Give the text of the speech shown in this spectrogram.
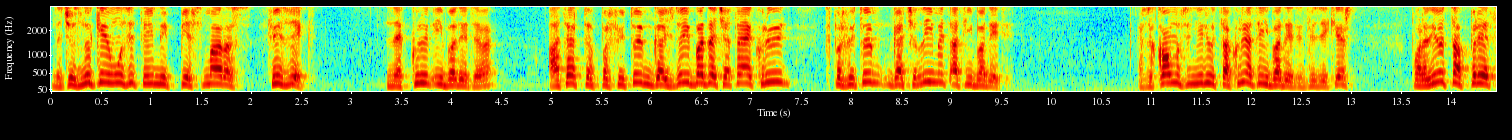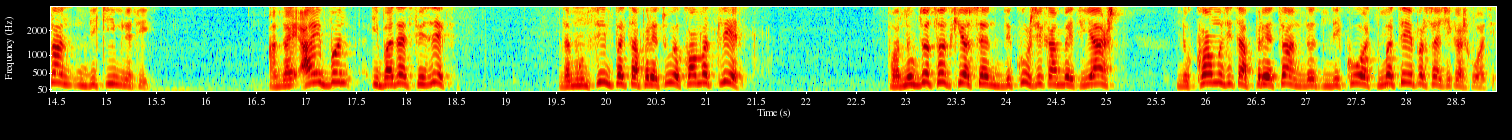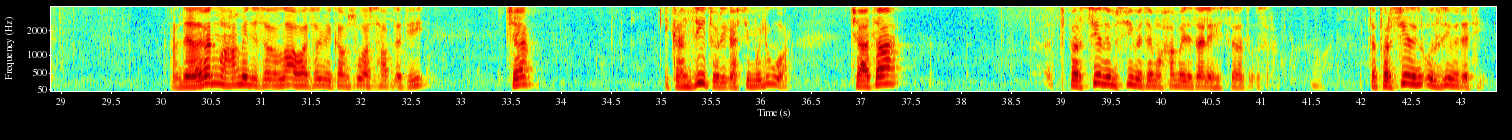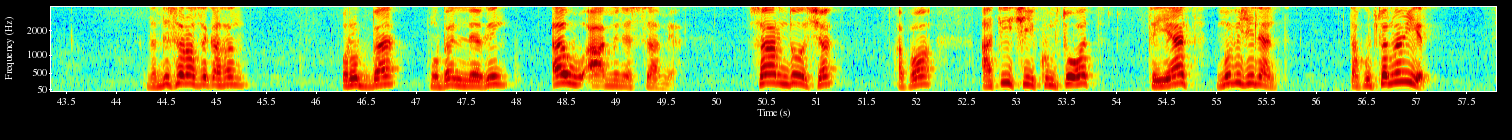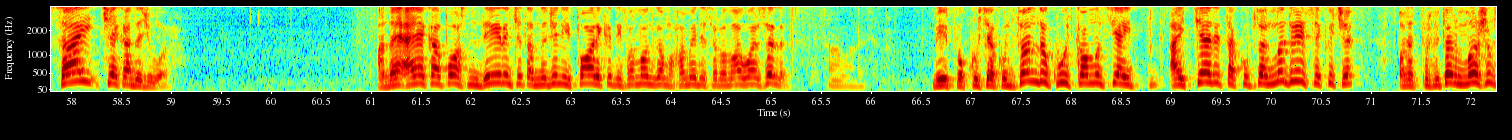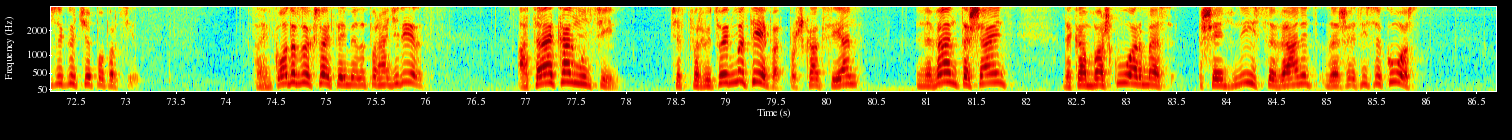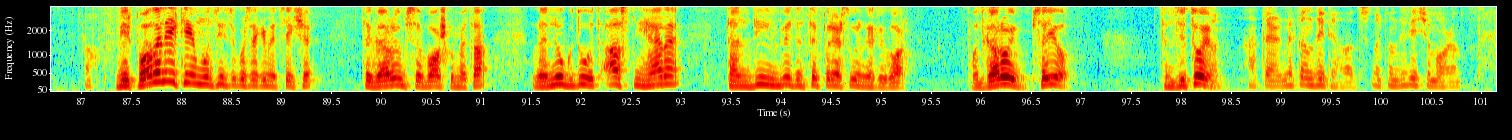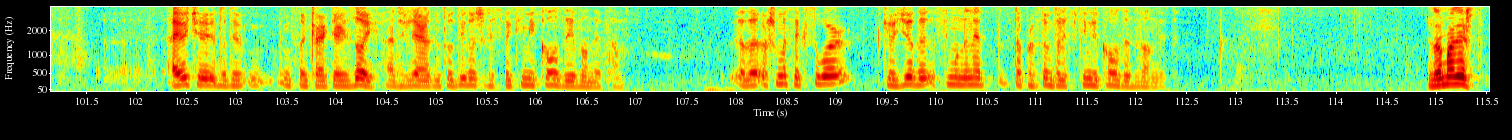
Në qoftë se nuk kemi mundësi të jemi pjesëmarrës fizik në kryerjen e ibadeteve, atëherë të përfitojmë nga çdo ibadet që ata e kryejnë, të përfitojmë nga qëllimet e atij ibadeti. Se ka mundësi njeriu ta kryen atë ibadetin fizikisht, por edhe jo ta përjeton ndikimin e tij. Andaj, ai bën ibadet fizik dhe mundësinë për ta përjetu e ka më të lehtë, Por nuk do të thotë kjo se dikush që ka mbetë jashtë nuk ka mundësi ta përjeton dhe të ndikohet më tepër se ai që ka shkuar atje. Prandaj edhe Muhamedi sallallahu alaihi wasallam i ka mësuar sahabët e tij që i ka nxitur, i ka stimuluar që ata të përcjellin mësimet e Muhamedit alayhi salatu wasallam. Të përcjellin udhëzimet e tij. Dhe në disa raste ka thënë rubba muballaghin aw'a min sami' Sa herë ndodh që apo atij që i kumtohet të jetë më vigjilent, ta kupton më mirë se ai që e ka dëgjuar. Andaj ai e ka pas nderin që ta ndëgjon i pari këtë informatë nga Muhamedi sallallahu alaihi wasallam. Sallallahu alaihi wasallam. Mirëpo kur t'ia kumton dikujt ka mundësi ai ai tjetri ta kupton më drejt se ky që ose të përfiton më shumë se ky që po përcjell. Dhe në kuadër të kësaj themi edhe për haxhilerët. Ata e kanë mundësin që të përfitojnë më tepër, për shkak se janë në vend të shenjtë dhe kanë bashkuar mes shenjtërisë së vendit dhe shenjtërisë së kohës. Po. Mirëpo edhe ne kemi mundësin, sikurse kemi theksu që të garojmë së bashku me ta dhe nuk duhet asnjëherë ta ndiejmë veten të përjashtuar nga kjo garë. Po të garojmë, pse jo? Të nxitojmë. Atëherë, në këtë nxitje hoxhë, në këtë nxitje që morëm. Ajo që do të, me thënë, karakterizojë haxhilerët në këto ditë është respektimi i kohës dhe i vendit thamë. Edhe është shumë e theksuar kjo gjë dhe si mund ne ta përfitojmë te respektimin e kohës dhe të vendit. Normalisht,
